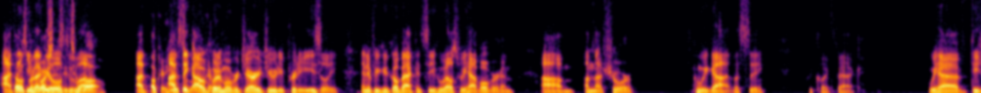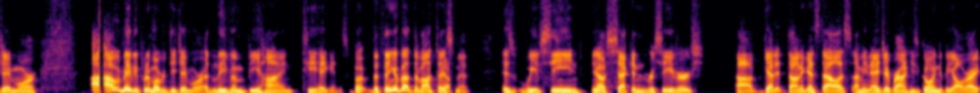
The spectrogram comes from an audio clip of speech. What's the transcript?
I That think he might be a little he too low. I, Okay, I think low. I would Okay. put him over Jerry Jeudy pretty easily. And if we could go back and see who else we have over him, um, I'm not sure who we got. Let's see if we click back. We have DJ Moore. I, I would maybe put him over DJ Moore. I'd leave him behind Tee Higgins. But the thing about Devonta Yeah. Smith is we've seen, you know, second receivers uh, get it done against Dallas. I mean, AJ Brown, he's going to be all right.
